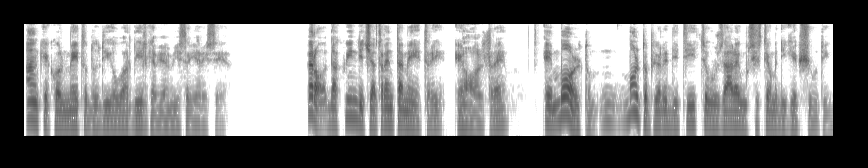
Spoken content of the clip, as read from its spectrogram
anche col metodo di Howard Hill che abbiamo visto ieri sera. Però da 15 a 30 metri e oltre è molto, molto più redditizio usare un sistema di gap shooting.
